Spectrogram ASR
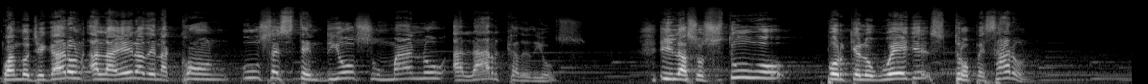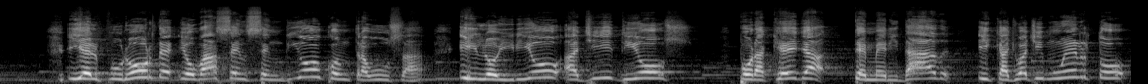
Cuando llegaron a la era de Nacón, Usa extendió su mano al arca de Dios y la sostuvo porque los bueyes tropezaron. Y el furor de Jehová se encendió contra Usa y lo hirió allí Dios por aquella temeridad y cayó allí muerto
